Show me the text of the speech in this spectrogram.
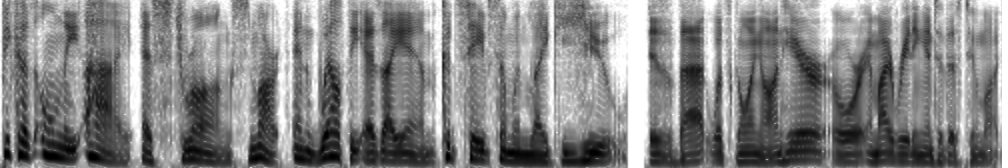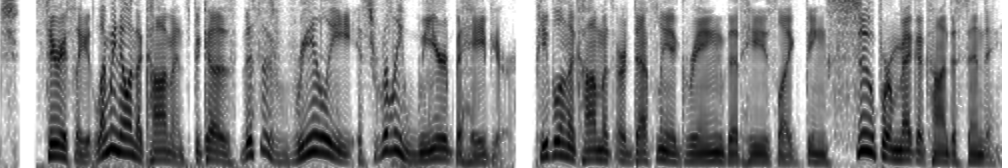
because only I, as strong, smart, and wealthy as I am, could save someone like you. Is that what's going on here, or am I reading into this too much? Seriously, let me know in the comments because this is really, it's really weird behavior. People in the comments are definitely agreeing that he's like being super mega condescending.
